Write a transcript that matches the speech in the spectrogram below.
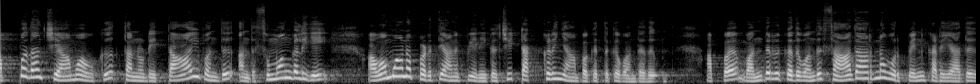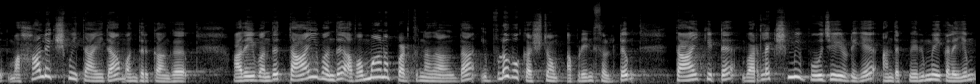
அப்போ தான் சியாமாவுக்கு தன்னுடைய தாய் வந்து அந்த சுமங்கலியை அவமானப்படுத்தி அனுப்பிய நிகழ்ச்சி டக்குனு ஞாபகத்துக்கு வந்தது. அப்போ வந்திருக்கிறது வந்து சாதாரண ஒரு பெண் கிடையாது. மகாலட்சுமி தாய் தான் வந்திருக்காங்க. அதை வந்து தாய் வந்து அவமானப்படுத்தினதால தான் இவ்வளவு கஷ்டம் அப்படின்னு சொல்லிட்டு தாய்கிட்ட வரலட்சுமி பூஜையுடைய அந்த பெருமைகளையும்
